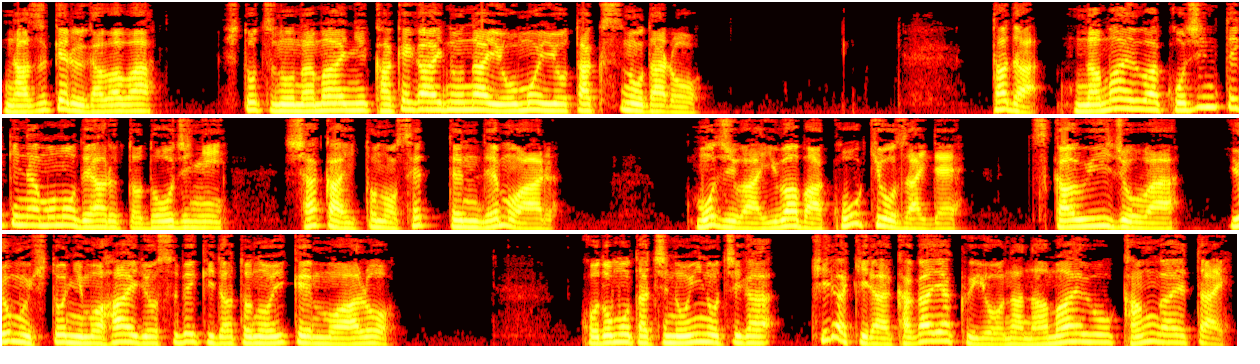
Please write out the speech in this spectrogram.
名付ける側は一つの名前にかけがえのない思いを託すのだろう。ただ、名前は個人的なものであると同時に、社会との接点でもある。文字はいわば公共財で、使う以上は読む人にも配慮すべきだとの意見もあろう。子供たちの命がキラキラ輝くような名前を考えたい。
